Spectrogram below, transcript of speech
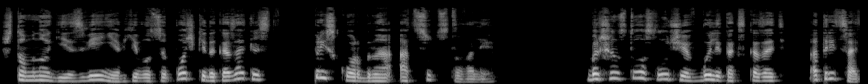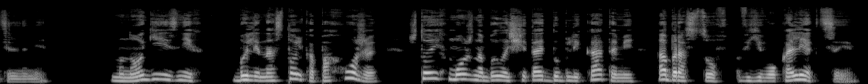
что многие звенья в его цепочке доказательств прискорбно отсутствовали. Большинство случаев были, так сказать, отрицательными. Многие из них были настолько похожи, что их можно было считать дубликатами образцов в его коллекции.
